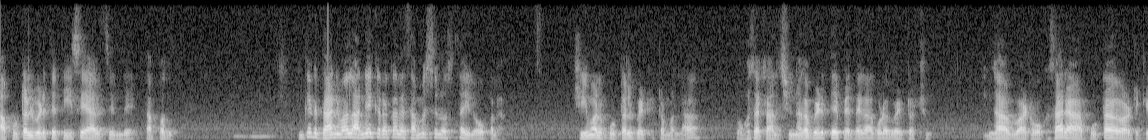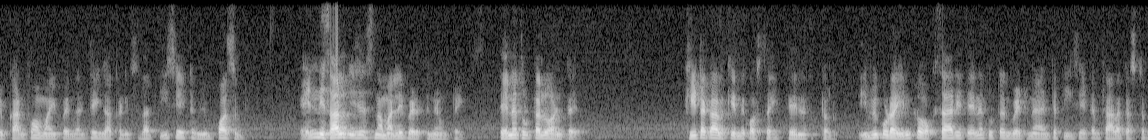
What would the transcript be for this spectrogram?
ఆ పుట్టలు పెడితే తీసేయాల్సిందే తప్పదు. ఎందుకంటే దానివల్ల అనేక రకాల సమస్యలు వస్తాయి లోపల. చీమలు పుట్టలు పెట్టడం వల్ల ఒకసారి చాలా చిన్నగా పెడితే పెద్దగా కూడా పెట్టచ్చు. ఇంకా వాటి ఒకసారి ఆ పుట్ట వాటికి కన్ఫామ్ అయిపోయిందంటే ఇంకా అక్కడి నుంచి దాన్ని తీసేయటం ఇంపాసిబుల్. ఎన్నిసార్లు తీసేసినా మళ్ళీ పెడుతూనే ఉంటాయి. తేనె తుట్టలు అంటే కీటకాల కిందకి వస్తాయి తేనె తుట్టలు. ఇవి కూడా ఇంట్లో ఒకసారి తేనె తుట్టను పెట్టినా అంటే తీసేయటం చాలా కష్టం.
